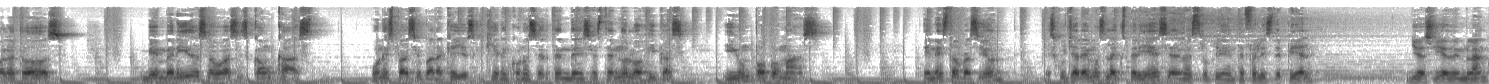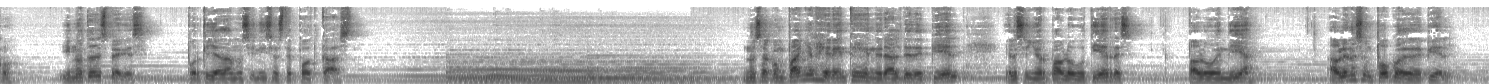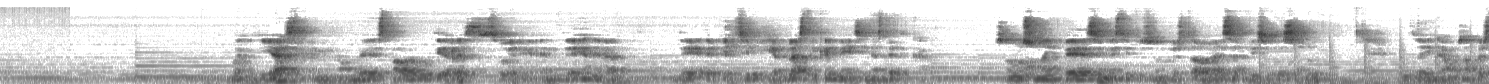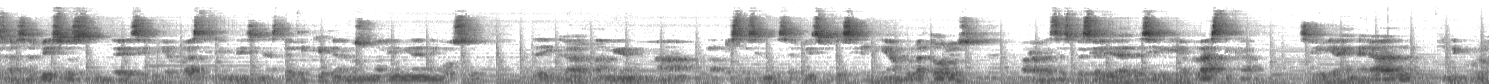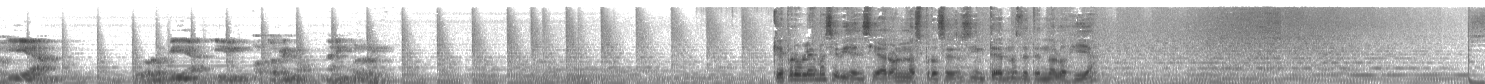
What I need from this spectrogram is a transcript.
Hola a todos, bienvenidos a Oasis Comcast, un espacio para aquellos que quieren conocer tendencias tecnológicas y un poco más. En esta ocasión, escucharemos la experiencia de nuestro cliente feliz de piel. Yo soy Edwin Blanco, y no te despegues, porque ya damos inicio a este podcast. Nos acompaña el gerente general de De Piel, el señor Pablo Gutiérrez. Pablo, buen día. Háblenos un poco de De Piel. Buenos días, mi nombre es Pablo Gutiérrez, soy gerente general de, de Cirugía Plástica y Medicina Estética. Somos una IPS, una institución prestadora de servicios de salud. Nos dedicamos a prestar servicios de cirugía plástica y medicina estética y tenemos una línea de negocio dedicada también a la prestación de servicios de cirugía ambulatorios para las especialidades de cirugía plástica, cirugía general, ginecología, urología y otorrinolaringología. ¿Qué problemas evidenciaron los procesos internos de tecnología?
